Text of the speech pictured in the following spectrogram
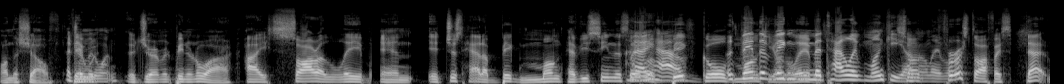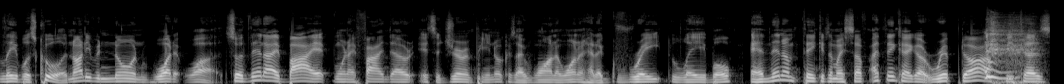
on the shelf, A German were- one. a German Pinot Noir. I saw a label and it just had a big monk. Have you seen this label? I have. A big gold It's monkey the big on the label. metallic monkey So on the label. first off, I, that label is cool, and even knowing what it was. So then I buy it when I find out it's a German Pinot because I wanted one. It had a great label, and then I'm thinking to myself, I think I got ripped off because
